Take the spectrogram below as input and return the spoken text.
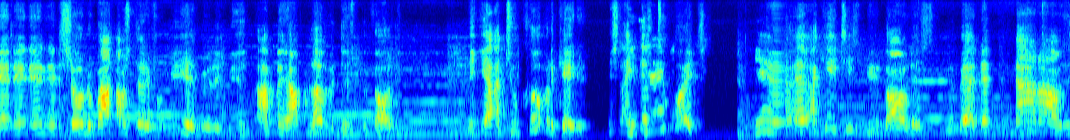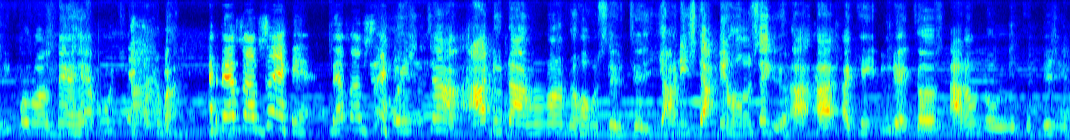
and, and, and so the Bible study for me has really been. I mean, I'm loving this because it got too complicated. It's like that's too much. Yeah. I can't teach people all this. We be out there for nine hours and these folks don't understand half of what you're talking about. That's what I'm saying. That's what I'm saying. Waste of time. I do not run the homosexual tell you, y'all need to stop being homosexual. I, I, I can't do that because I don't know the condition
